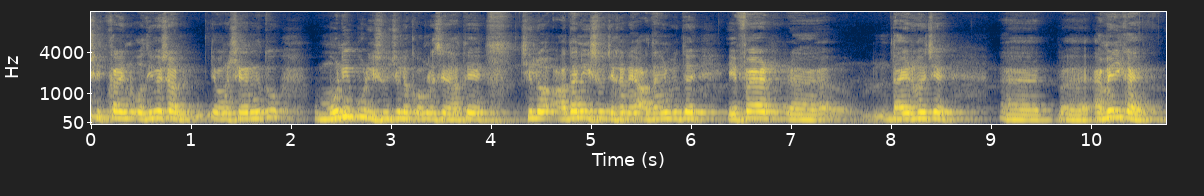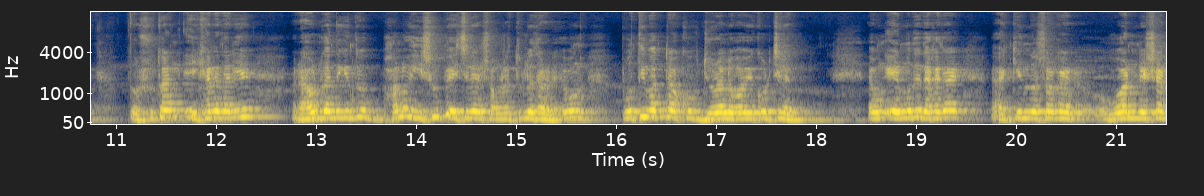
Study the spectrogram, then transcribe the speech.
শীতকালীন অধিবেশন এবং সেখানে কিন্তু মণিপুর ইস্যু ছিল কংগ্রেসের হাতে, ছিল আদানি ইস্যু যেখানে আদানির বিরুদ্ধে এফআইআর দায়ের হয়েছে। আমেরিকায়। তো সুতরাং এইখানে দাঁড়িয়ে রাহুল গান্ধী কিন্তু ভালো ইস্যু পেয়েছিলেন সংসদ তুলে ধরার এবং প্রতিবাদটাও খুব জোরালোভাবে করছিলেন। এবং এর মধ্যে দেখা যায় কেন্দ্র সরকার one nation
